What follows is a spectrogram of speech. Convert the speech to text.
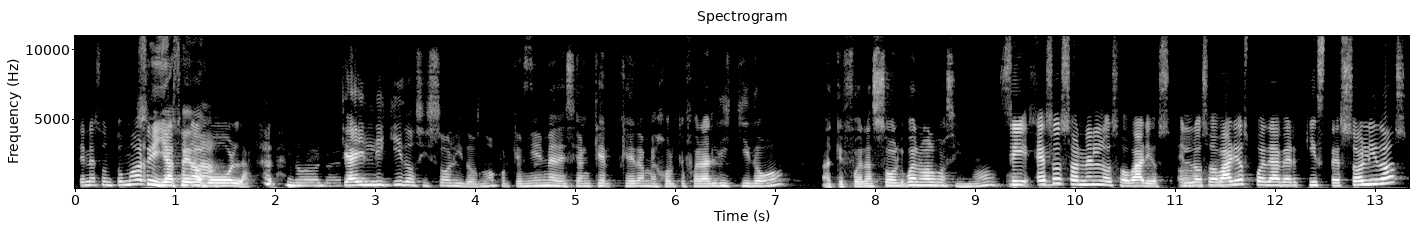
tienes un tumor, Sí, ya es te una da. bola. No, no es- Que hay líquidos y sólidos, ¿no? Porque a mí me decían que, que era mejor que fuera líquido a que fuera sólido. Bueno, algo así, ¿no? Sí, esos son en los ovarios. En Ah, los ovarios puede haber quistes sólidos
